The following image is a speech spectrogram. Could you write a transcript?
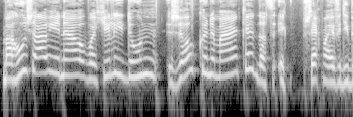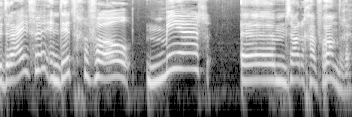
Maar hoe zou je nou wat jullie doen zo kunnen maken dat ik zeg maar even die bedrijven in dit geval meer ehm, zouden gaan veranderen?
